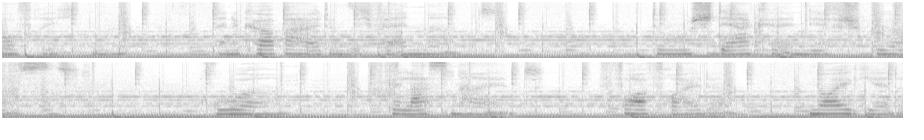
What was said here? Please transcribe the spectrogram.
aufrichten, deine Körperhaltung sich verändert du Stärke in dir spürst, Ruhe, Gelassenheit, Vorfreude, Neugierde.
